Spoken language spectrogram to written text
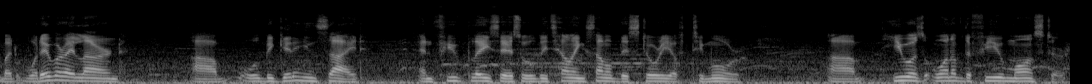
but whatever I learned, uh, we'll be getting inside, and few places will be telling some of the story of Timur. Um, he was one of the few monster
